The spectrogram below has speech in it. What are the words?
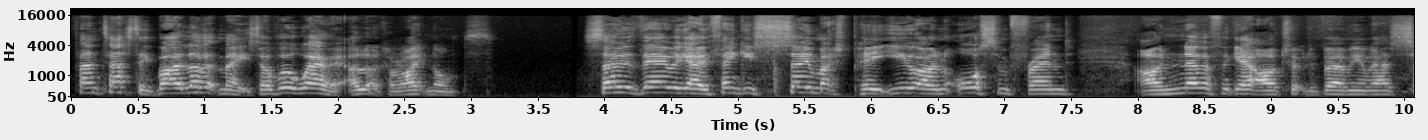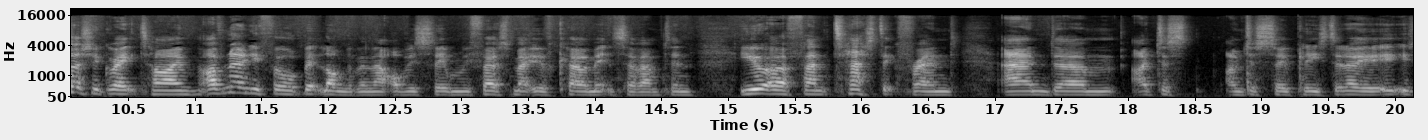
fantastic. But I love it, mate. So I will wear it. I look a right nonce. So there we go. Thank you so much, Pete. You are an awesome friend. I'll never forget our trip to Birmingham. We had such a great time. I've known you for a bit longer than that, obviously, when we first met you with Kermit in Southampton. You are a fantastic friend, and um, I just I'm just so pleased to know you.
